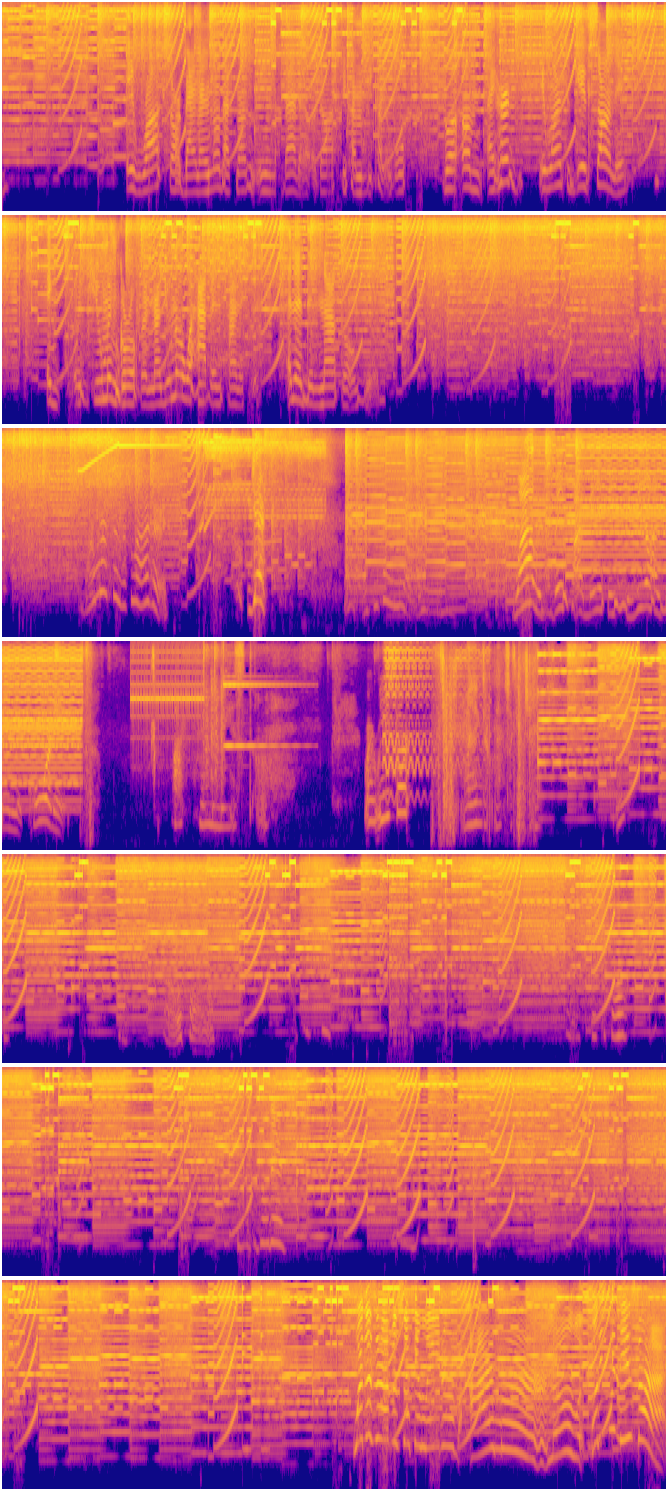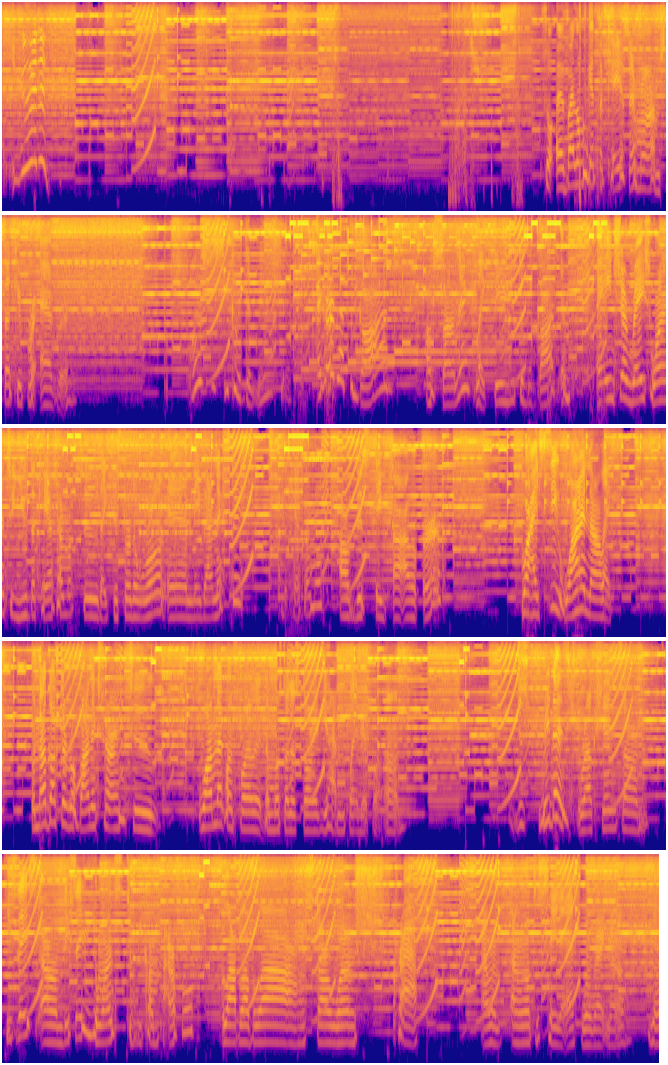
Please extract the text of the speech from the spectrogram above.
a rock star band. I know that's not even that bad. They'll actually kind of be kind of cool. But um, I heard they wanted to give Sonic a, a human girlfriend. Now you know what happened Sonic, and it did not go good. That's what I heard. Yes! Wow, it's been five minutes since the video has been recorded. Five minutes. Uh, right, restart? I think that one second change. If I don't get the chaos emerald, I'm stuck here forever. What is the secret dimension? I heard that the gods of Sonic, like they used to be gods, and an ancient race wanted to use the chaos emerald to like destroy the world, and they banished it, the chaos emerald of this uh, of Earth. But I see why now. Like, well, now Dr. Robotnik's trying to. Well, I'm not gonna spoil it. The most of the story if you haven't played it, but um read the instructions. Um, he says, um, they say he wants to become powerful. Blah blah blah. Star Wars crap. I want, I don't want to say the F word right now. No,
